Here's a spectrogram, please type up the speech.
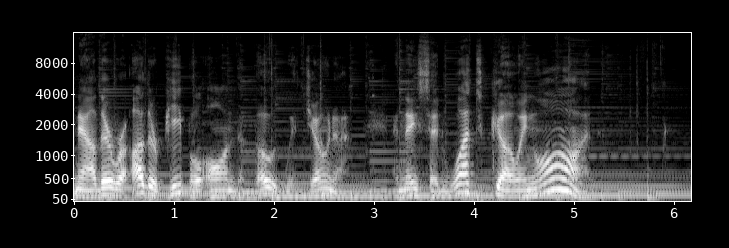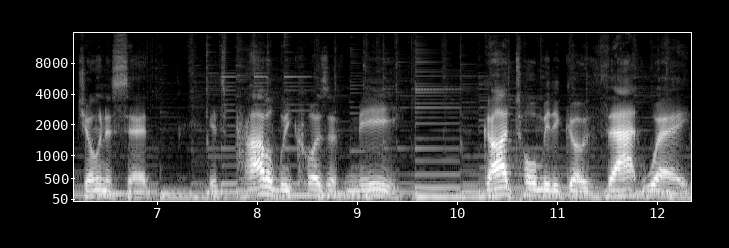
Now, there were other people on the boat with Jonah, and they said, What's going on? Jonah said, It's probably because of me. God told me to go that way,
